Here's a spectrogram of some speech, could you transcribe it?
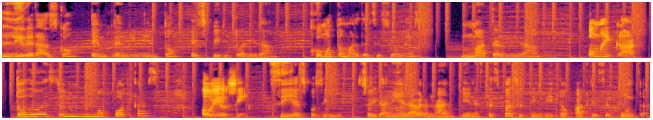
liderazgo, emprendimiento, espiritualidad, cómo tomar decisiones, maternidad. Oh my god, ¿todo esto en un mismo podcast? Obvio sí. Sí es posible. Soy Daniela Bernal y en este espacio te invito a crecer juntas,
